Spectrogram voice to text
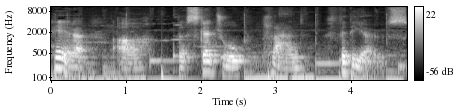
here are the schedule planned videos.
